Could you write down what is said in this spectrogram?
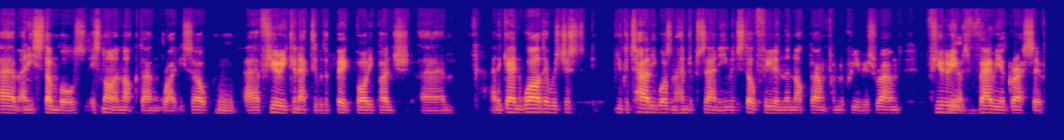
um, and he stumbles. It's not a knockdown, rightly so. Hmm. Uh, Fury connected with a big body punch, um, and again Wilder was just. You could tell he wasn't 100%. He was still feeling the knockdown from the previous round. Fury Yeah. was very aggressive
